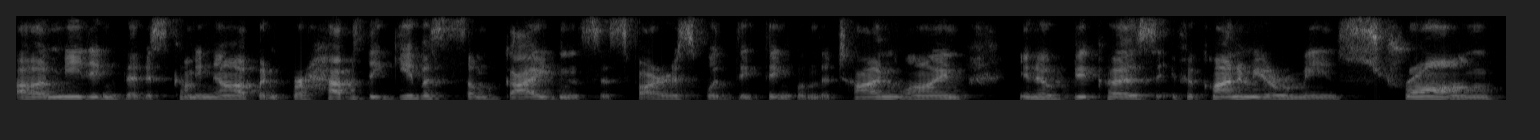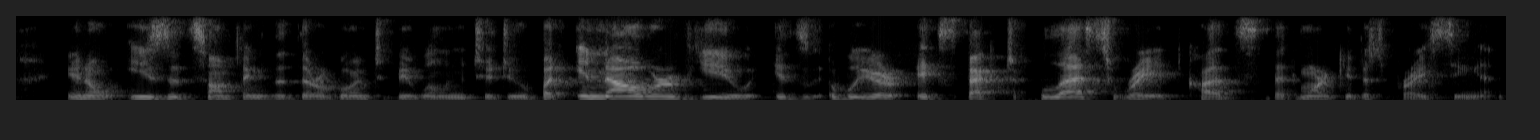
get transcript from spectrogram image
uh, meeting that is coming up, and perhaps they give us some guidance as far as what they think on the timeline. You know, because if economy remains strong, you know, is it something that they're going to be willing to do? But in our view, it's we expect less rate cuts that market is pricing in.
